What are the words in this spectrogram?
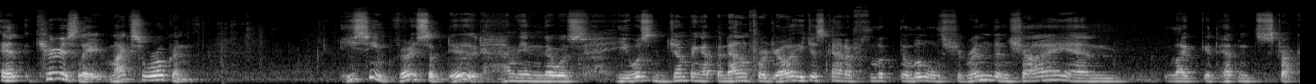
And curiously, Mike Sorokin, he seemed very subdued. I mean, there was he wasn't jumping up and down for joy. He just kind of looked a little chagrined and shy, and like it hadn't struck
